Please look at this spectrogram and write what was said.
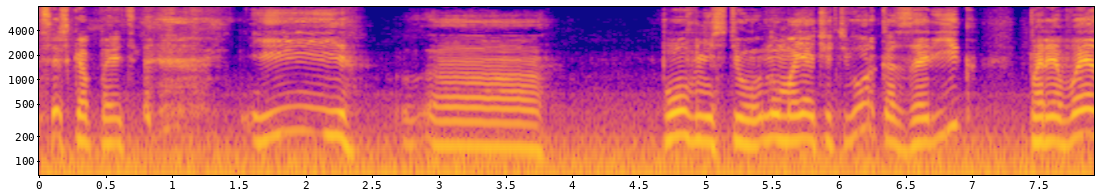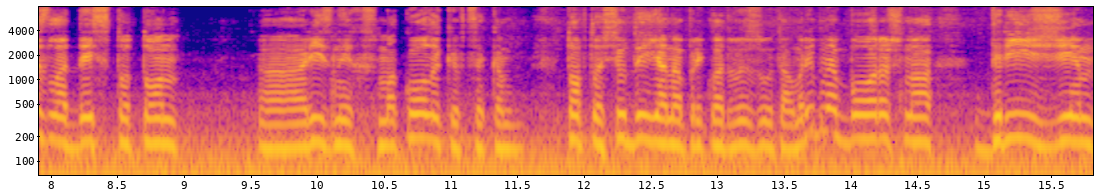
Це ж капець. І е, повністю, ну, моя четверка за рік перевезла десь 100 тонн е, різних смаколиків. Це, тобто сюди я, наприклад, везу там рибне борошно, дріжджі, е,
